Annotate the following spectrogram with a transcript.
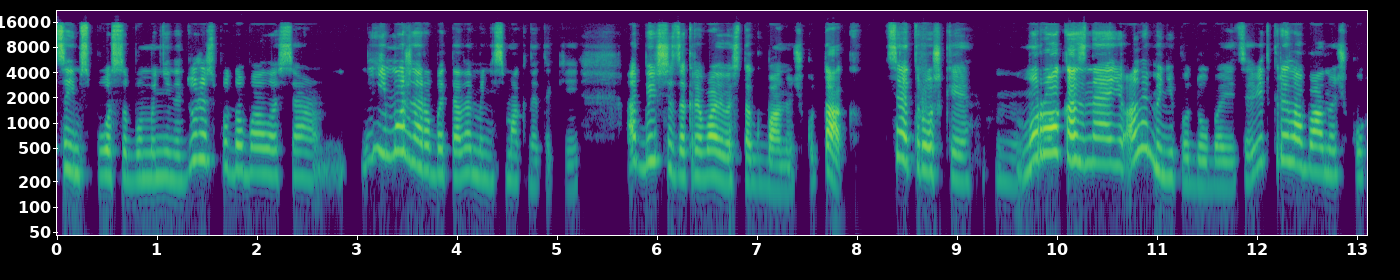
Цим способом мені не дуже сподобалося. Її можна робити, але мені смак не такий. А більше закриваю ось так баночку. Так, це трошки морока з нею, але мені подобається. Відкрила баночку.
